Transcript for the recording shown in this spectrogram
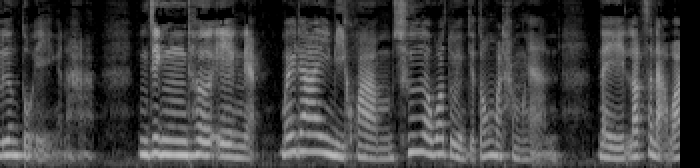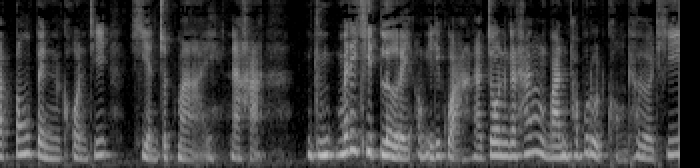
เรื่องตัวเองนะคะจริงๆ เธอเองเนี่ยไม่ได้มีความเชื่อว่าตัวเองจะต้องมาทำงาน ในลักษณะว่าต้องเป็นคนที่เขียนจดหมายนะคะไม่ได้คิดเลยเอางี้ดีกว่านะจนกระทั่งบรรพบุรุษของเธอที่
